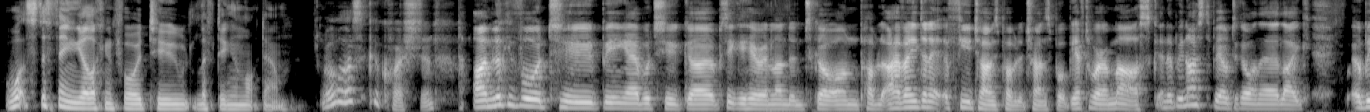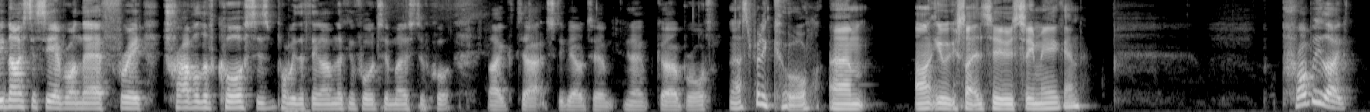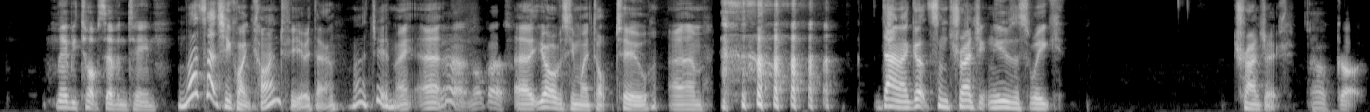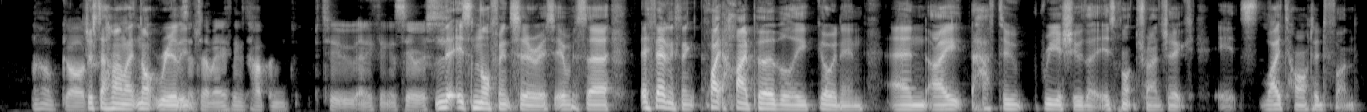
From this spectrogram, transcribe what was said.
What's the thing you're looking forward to lifting in lockdown? Oh, that's a good question. I'm looking forward to being able to go, particularly here in London, to go on public. I've only done it a few times, public transport. But you have to wear a mask, and it'd be nice to be able to go on there. Like, it'd be nice to see everyone there free. Travel, of course, is probably the thing I'm looking forward to most. Of course, like to actually be able to, you know, go abroad. That's pretty cool. Um, aren't you excited to see me again? Probably like maybe top seventeen. That's actually quite kind for you, Dan. Oh, cheers, mate. Uh, Yeah, not bad. uh, you're obviously my top two. Um, Dan, I got some tragic news this week. Tragic. oh god. Oh god. Just to highlight, not really. tell me anything's happened to anything as serious. It's nothing serious. It was, uh, if anything, quite hyperbole going in, and I have to reissue that it's not tragic. It's light-hearted fun.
